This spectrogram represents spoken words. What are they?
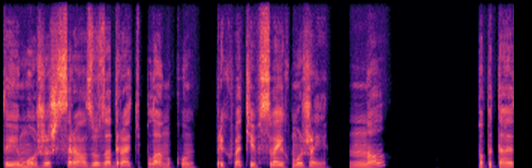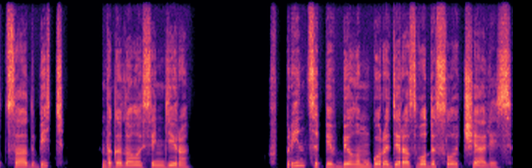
Ты можешь сразу задрать планку, прихватив своих мужей, но...» «Попытаются отбить?» — догадалась Индира. В принципе, в Белом городе разводы случались.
